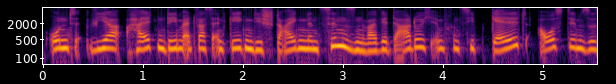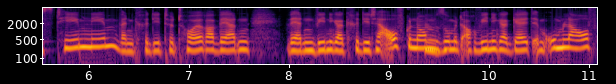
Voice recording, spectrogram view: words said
und wir halten dem etwas entgegen, die steigenden Zinsen, weil wir dadurch im Prinzip Geld aus dem System nehmen. Wenn Kredite teurer werden, werden weniger Kredite aufgenommen, mhm. somit auch weniger Geld im Umlauf.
